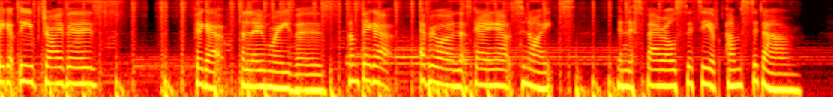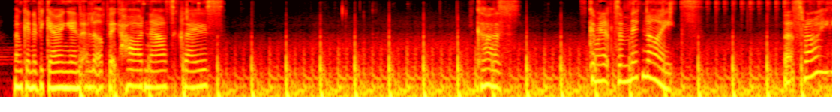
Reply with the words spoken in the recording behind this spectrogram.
Big up the Uber drivers, big up the Lone Ravers, and big up everyone that's going out tonight in this fair old city of Amsterdam. I'm going to be going in a little bit hard now to close. Because to midnight. That's right.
